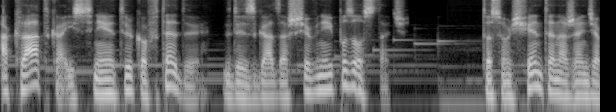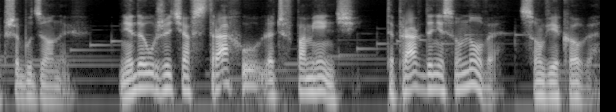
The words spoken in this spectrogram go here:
A klatka istnieje tylko wtedy, gdy zgadzasz się w niej pozostać. To są święte narzędzia przebudzonych. Nie do użycia w strachu, lecz w pamięci. Te prawdy nie są nowe, są wiekowe.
